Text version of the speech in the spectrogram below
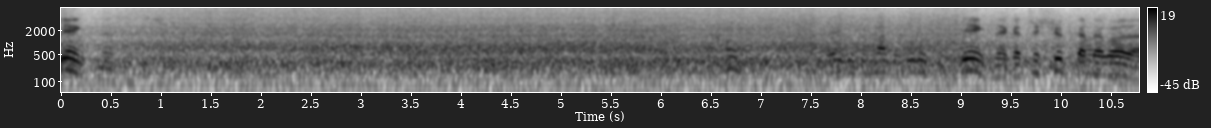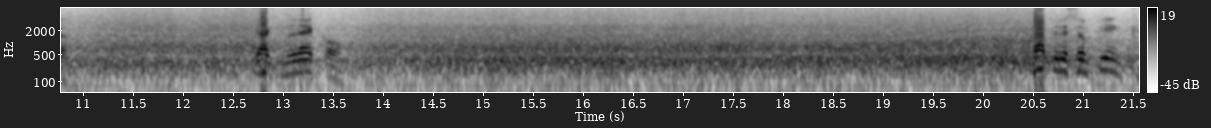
Piękne. Piękna, jaka czyściutka ta woda. Jak mleko. Tatry są piękne.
